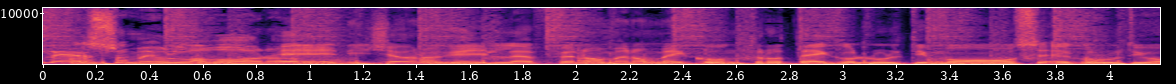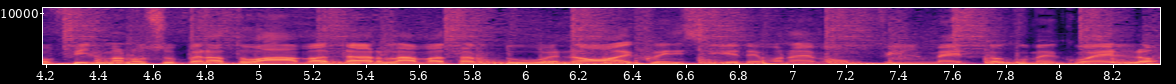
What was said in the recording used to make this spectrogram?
diverso, ma è un lavoro. Eh, dicevano che il fenomeno me contro te con l'ultimo, con l'ultimo film hanno superato Avatar, l'Avatar 2, no? E quindi si chiedevano, eh, ma un filmetto come quello,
